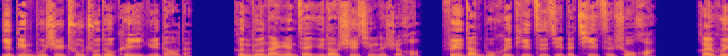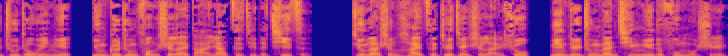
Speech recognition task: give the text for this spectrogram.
也并不是处处都可以遇到的。很多男人在遇到事情的时候，非但不会替自己的妻子说话，还会助纣为虐，用各种方式来打压自己的妻子。就拿生孩子这件事来说，面对重男轻女的父母时，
